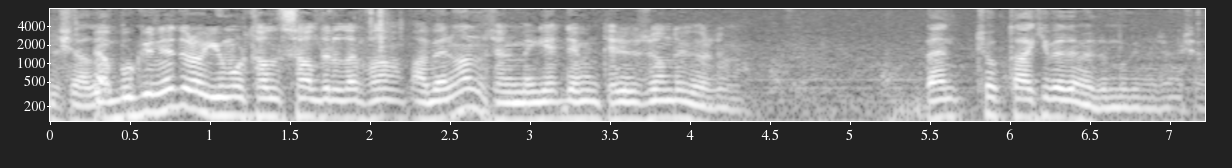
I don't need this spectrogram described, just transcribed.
İnşallah. Ya bugün nedir o yumurtalı saldırılar falan haberin var mı senin? Ben demin televizyonda gördüm. Ben çok takip edemedim bugün hocam inşallah.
